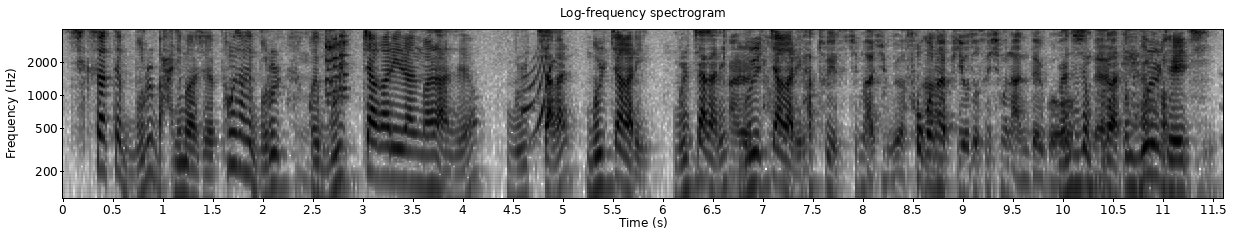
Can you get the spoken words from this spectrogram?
식사 때 물을 많이 마셔요. 평상시에 물을 음. 거의 물짜가리라는 말 아세요? 물짜갈? 물짜가리. 물짜갈이? 아유, 물짜가리. 사투리 쓰지 마시고요. 속어나 비어도 쓰시면 안 되고. 왠지 좀 네. 불안. 그 물돼지.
